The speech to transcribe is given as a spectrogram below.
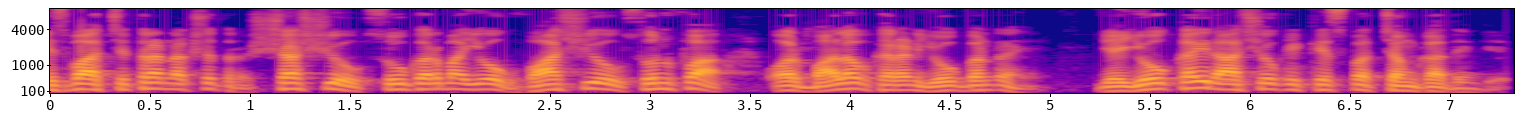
इस बार चित्रा नक्षत्र, शश योग, सुकर्मा योग वाश योग, सुनफा और बालवकरण योग बन रहे हैं। ये योग कई राशियों की किस्मत चमका देंगे?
